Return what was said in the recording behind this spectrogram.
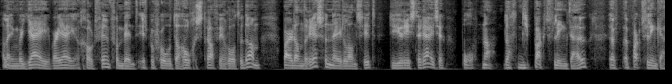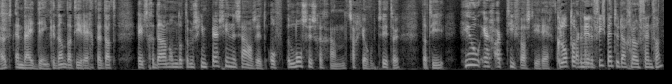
Alleen wat jij, waar jij een groot fan van bent... is bijvoorbeeld de hoge straf in Rotterdam... waar dan de rest van Nederland zit, de juristerij zegt... Boah, nou, dat, die pakt flink, uit, uh, pakt flink uit. En wij denken dan dat die rechter dat heeft gedaan... omdat er misschien pers in de zaal zit of los is gegaan. Dat zag je ook op Twitter, dat hij heel erg actief was, die rechter. Klopt dat, meneer De Vries? Bent u daar groot fan van?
